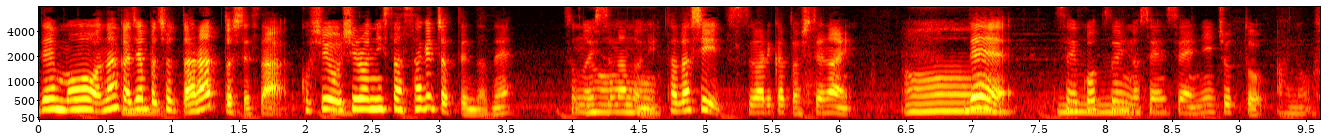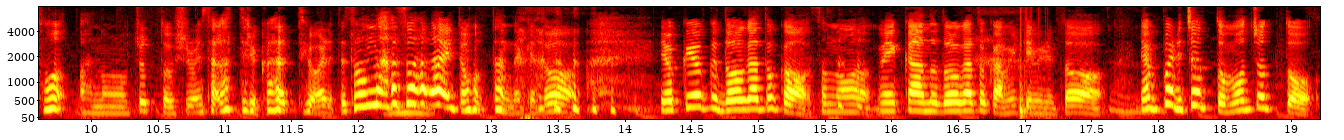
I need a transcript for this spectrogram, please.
でもなんかやっぱちょっとだらっとしてさ腰を後ろにさ下げちゃってんだね。その椅子なのに。正しい座り方をしてないで整骨院の先生にちょっと、あのそあのちょっと後ろに下がってるからって言われてそんなはずはないと思ったんだけど よくよく動画とかをそのメーカーの動画とか見てみると、うん。やっぱりちょっともうちょっと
